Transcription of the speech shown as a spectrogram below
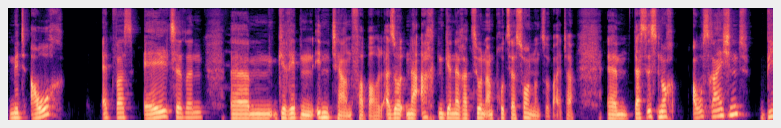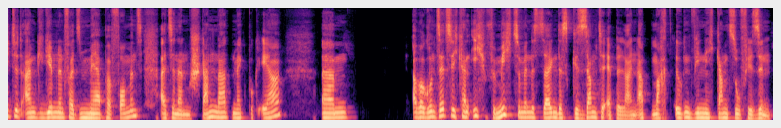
mit auch etwas älteren ähm, Geräten intern verbaut, also einer achten Generation an Prozessoren und so weiter. Ähm, das ist noch ausreichend, bietet einem gegebenenfalls mehr Performance als in einem Standard MacBook Air. Ähm, aber grundsätzlich kann ich für mich zumindest sagen, das gesamte Apple-Line-Up macht irgendwie nicht ganz so viel Sinn.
